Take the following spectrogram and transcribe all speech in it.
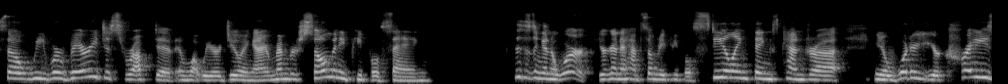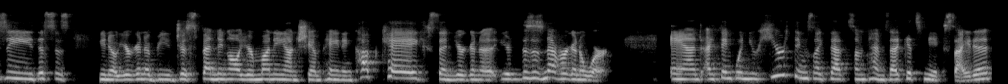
So we were very disruptive in what we were doing. And I remember so many people saying, this isn't going to work. You're going to have so many people stealing things, Kendra. You know, what are you? You're crazy. This is, you know, you're going to be just spending all your money on champagne and cupcakes, and you're going to, you're, this is never going to work. And I think when you hear things like that, sometimes that gets me excited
